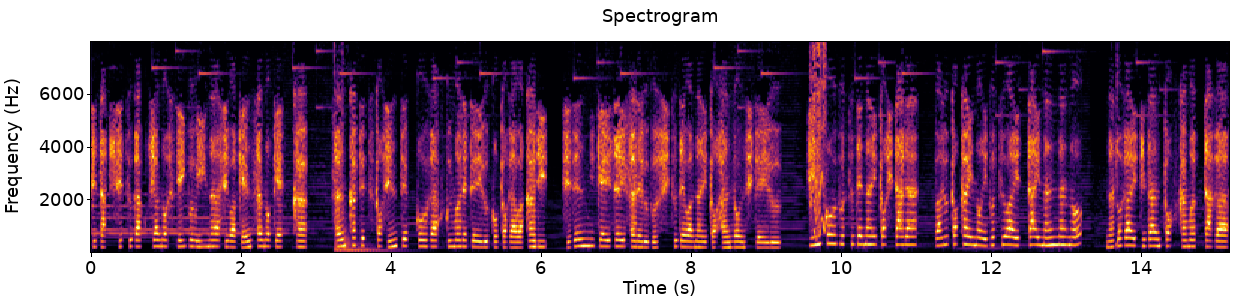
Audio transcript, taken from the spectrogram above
した地質学者のスティーブ・ウィーナー氏は検査の結果、酸化鉄と新鉄鋼が含まれていることが分かり、自然に形成される物質ではないと反論している。人工物でないとしたら、バルト海の異物は一体何なの？謎が一段と深まったが、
